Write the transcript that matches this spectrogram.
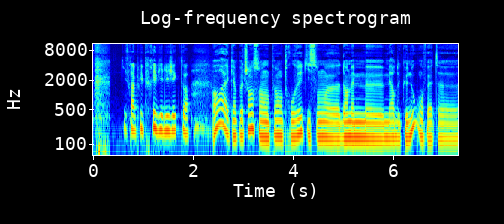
qui sera plus privilégié que toi. Oh, avec un peu de chance, on peut en trouver qui sont euh, dans le même euh, merde que nous, en fait. Euh,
